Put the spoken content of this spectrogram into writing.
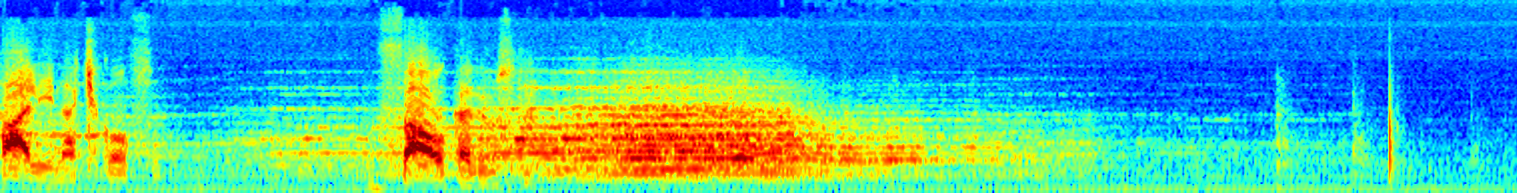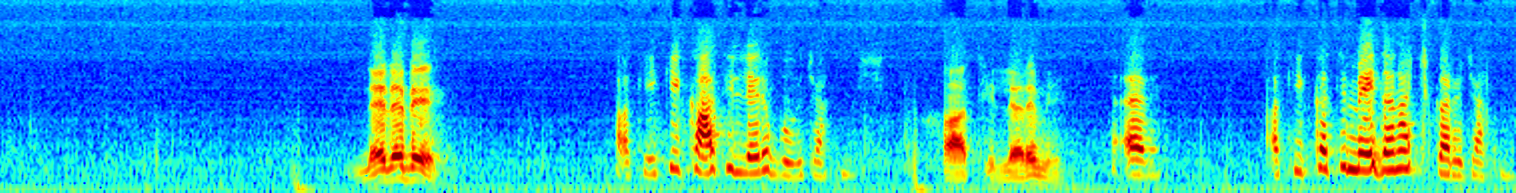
Talihin açık olsun. Sağ ol Kadir Usta. Dedi? Hakiki katilleri bulacakmış. Katilleri mi? Evet. Hakikati meydana çıkaracakmış.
